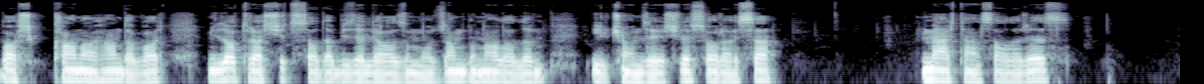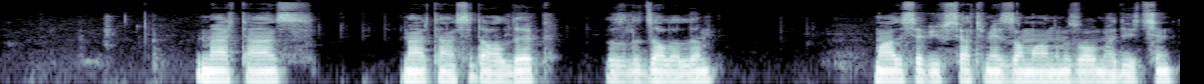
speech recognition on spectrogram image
Başkan Ayhan da var. Milot Raşitsa da bize lazım hocam. Bunu alalım. İlk önce işte sonraysa Mertens alırız. Mertens Mertens'i de aldık. Hızlıca alalım. Maalesef yükseltmeye zamanımız olmadığı için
